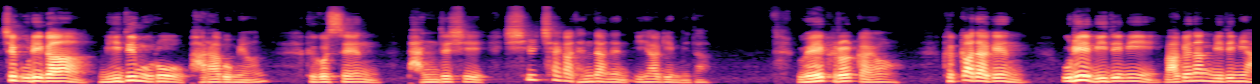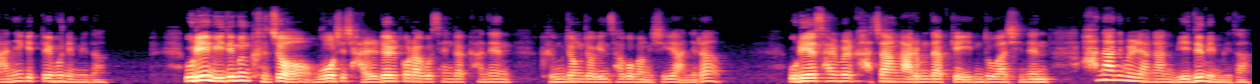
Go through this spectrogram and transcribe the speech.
즉, 우리가 믿음으로 바라보면 그것은 반드시 실체가 된다는 이야기입니다. 왜 그럴까요? 그 까닭은 우리의 믿음이 막연한 믿음이 아니기 때문입니다. 우리의 믿음은 그저 무엇이 잘 될 거라고 생각하는 긍정적인 사고방식이 아니라 우리의 삶을 가장 아름답게 인도하시는 하나님을 향한 믿음입니다.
